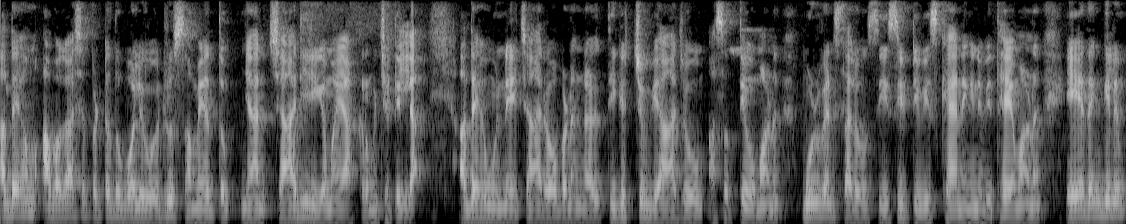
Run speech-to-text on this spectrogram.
അദ്ദേഹം അവകാശപ്പെട്ടതുപോലെ ഒരു സമയത്തും ഞാൻ ശാരീരികമായി ആക്രമിച്ചിട്ടില്ല. അദ്ദേഹം ഉന്നയിച്ച ആരോപണങ്ങൾ തികച്ചും വ്യാജവും അസത്യവുമാണ്. മുഴുവൻ സ്ഥലവും സി സി ടി വി സ്കാനിങ്ങിന് വിധേയമാണ്. ഏതെങ്കിലും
